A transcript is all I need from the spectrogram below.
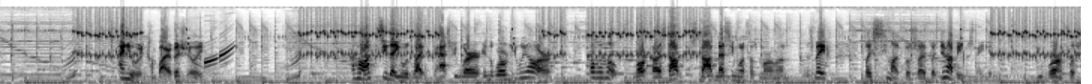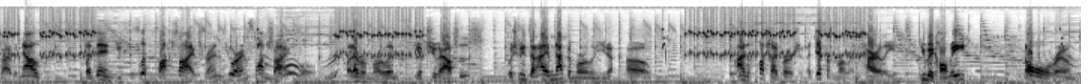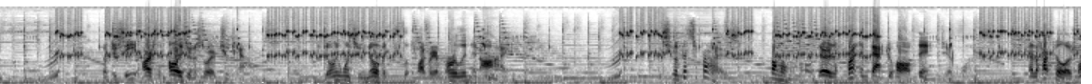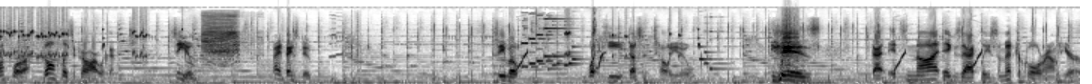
I knew it would come by eventually. Oh, I can see that you would like to ask me where in the world we are. Oh, oh, oh. Mar uh, stop, stop messing with us, Merlon. This may place seem like Flipside, but do not be mistaken. You were on Flipside, but now, but then you flip-flop sides, friends. You are in Flopside. Oh. Whatever, Merlon. You have two houses, which means that I am not the Merlon you know. Oh. I'm the Flopside version, a different Merlon entirely. You may call me Realm. Don't you see? Ours has always been a story of two towns. The only ones who know of it flip-flop are Merlon and I. Seem a bit surprised. Oh, there is a front and back to all things, young ones. Now the heart pillar is one floor up. Go and place a pure heart within it. See you. Hey, thanks, dude. See, but what he doesn't tell you is that it's not exactly symmetrical around here.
